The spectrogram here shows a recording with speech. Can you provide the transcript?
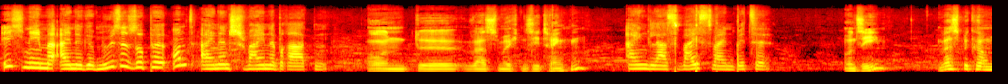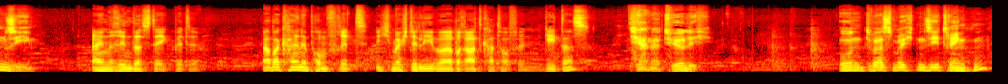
Ich nehme eine Gemüsesuppe und einen Schweinebraten. Und äh, was möchten Sie trinken? Ein Glas Weißwein bitte. Und Sie? Was bekommen Sie? Ein Rindersteak bitte. Aber keine Pommes frites. Ich möchte lieber Bratkartoffeln. Geht das? Ja, natürlich. Und was möchten Sie trinken?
